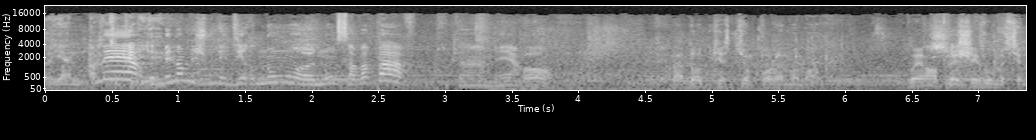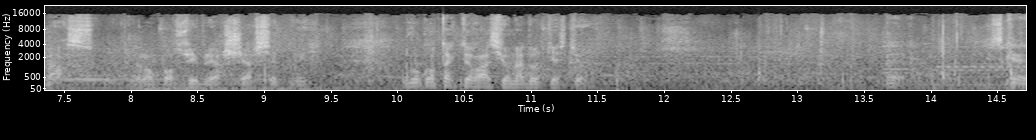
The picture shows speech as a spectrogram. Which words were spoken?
rien de Ah particulier. merde Mais non, mais je voulais dire non, euh, non, ça va pas Putain, merde. Bon, pas d'autres questions pour le moment. Vous pouvez rentrer chez vous, monsieur Mars. Nous allons poursuivre les recherches cette nuit. On vous contactera si on a d'autres questions. Que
